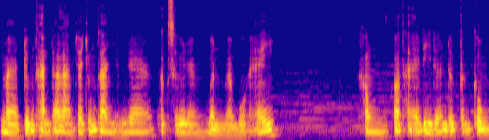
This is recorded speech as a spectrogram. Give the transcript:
Mà trưởng thành đã làm cho chúng ta nhận ra thật sự rằng mình và mùa hè ấy không có thể đi đến được tận cùng.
